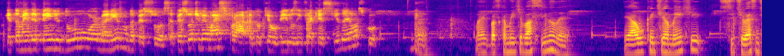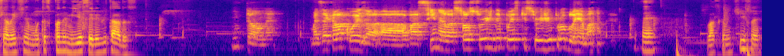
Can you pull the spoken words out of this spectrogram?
Porque também depende do organismo da pessoa. Se a pessoa tiver mais fraca do que o vírus enfraquecido, aí lascou. Mas basicamente a vacina, né? É algo que antigamente, se tivesse antigamente, muitas pandemias seriam evitadas. Então, né? Mas é aquela coisa, a vacina ela só surge depois que surge o problema. É, basicamente isso, né?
